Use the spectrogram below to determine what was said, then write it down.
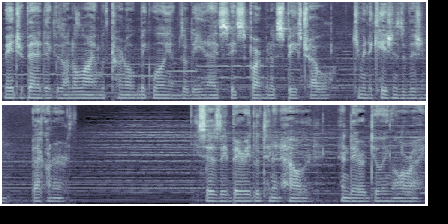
Major Benedict is on the line with Colonel McWilliams of the United States Department of Space Travel Communications Division back on Earth. He says they buried Lieutenant Howard and they are doing all right.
